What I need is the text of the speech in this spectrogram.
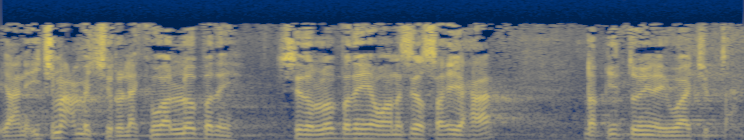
Yani ijmac ma jiro laakiin waa loo badan sida loo badan yahay waana sida saxiixa dhaqidu inay waajib tahay.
